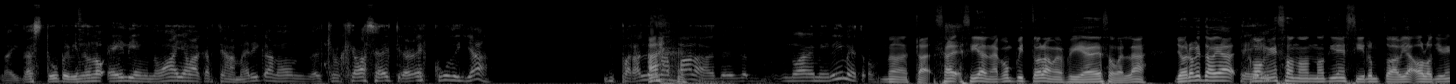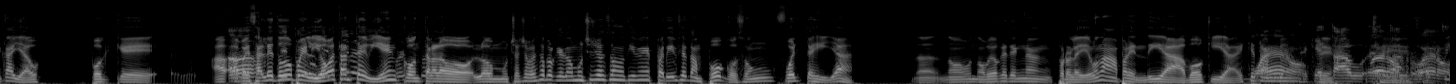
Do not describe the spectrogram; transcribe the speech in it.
Like, that's stupid. Vienen los aliens, no va a llamar a Capitán América, no. ¿Qué, qué va a hacer? Tirar el escudo y ya. Dispararle Ah. unas balas de, de 9 milímetros. No, está, sí, anda con pistola, me fijé de eso, ¿verdad? Yo creo que todavía Sí. con eso no, no tiene serum todavía, o lo tiene callado, porque a, a Ah, pesar de todo peleó bastante bien super contra los, los muchachos esos, porque los muchachos esos no tienen experiencia tampoco, son fuertes y ya. No, no, no veo que tengan, pero le dieron una aprendida a Bucky, a- es que Bueno, también... Es que sí. está, Bueno, está sí. bueno, Rocky.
